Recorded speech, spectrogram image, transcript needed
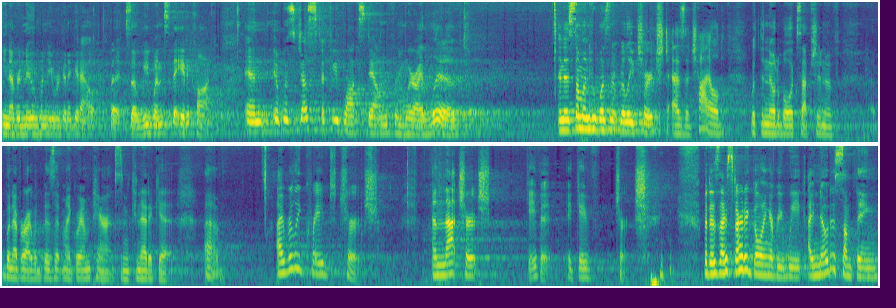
you never knew when you were going to get out. But so we went to the 8 o'clock. And it was just a few blocks down from where I lived. And as someone who wasn't really churched as a child, with the notable exception of whenever I would visit my grandparents in Connecticut, uh, I really craved church. And that church gave it. It gave church. but as I started going every week, I noticed something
